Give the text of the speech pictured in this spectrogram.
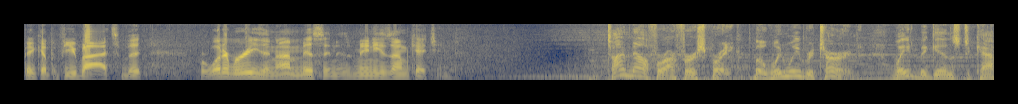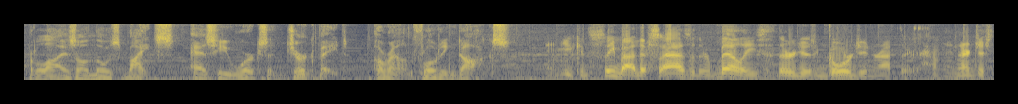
pick up a few bites. But for whatever reason, I'm missing as many as I'm catching. Time now for our first break, but when we return, Wade begins to capitalize on those bites as he works a jerkbait around floating docks. And you can see by the size of their bellies, they're just gorging right there. I mean, they're just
